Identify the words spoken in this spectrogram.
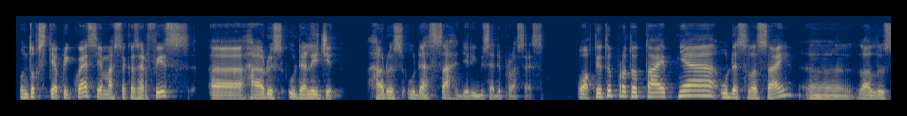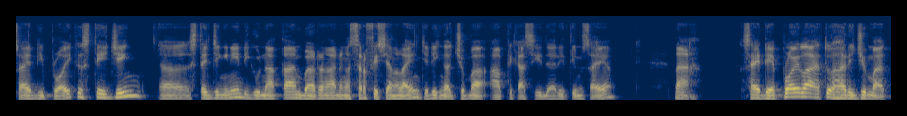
untuk setiap request yang masuk ke service uh, harus udah legit, harus udah sah, jadi bisa diproses. Waktu itu prototipenya udah selesai, uh, lalu saya deploy ke staging. Uh, staging ini digunakan barengan dengan service yang lain, jadi nggak cuma aplikasi dari tim saya. Nah, saya deploy lah itu hari Jumat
